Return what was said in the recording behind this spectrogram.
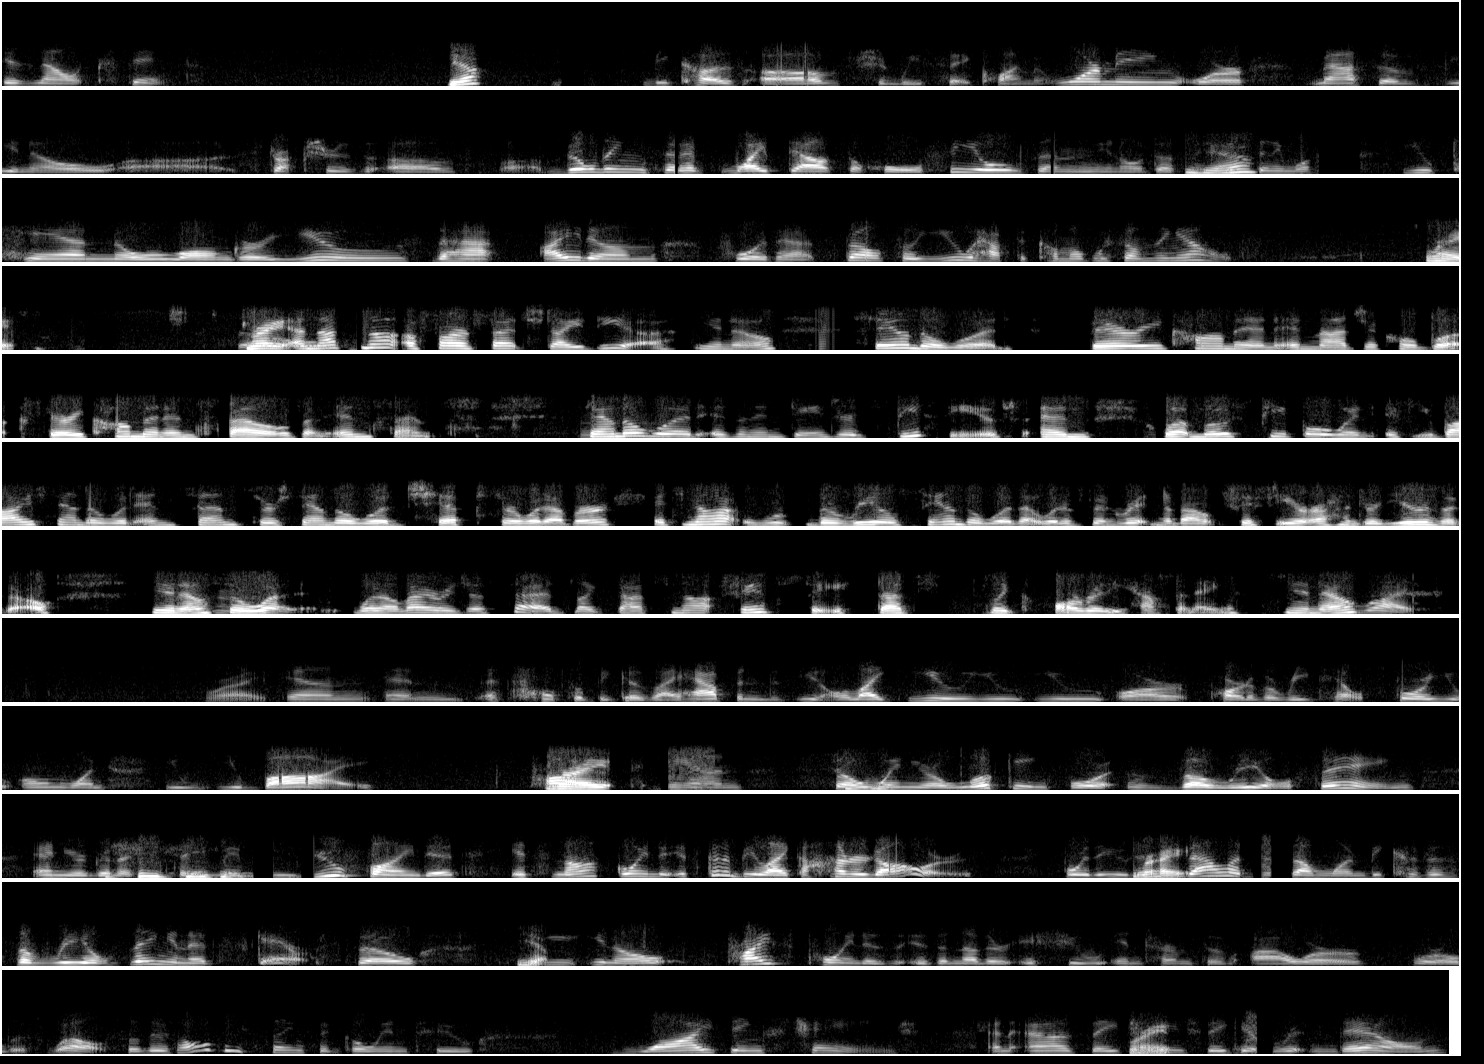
is now extinct? Yeah. because of, should we say, climate warming or massive, you know, uh, structures of uh, buildings that have wiped out the whole fields and you know it doesn't Yeah. exist anymore. You can no longer use that item for that spell, so you have to come up with something else. Right. So, Right, and that's not a far fetched idea, you know. Sandalwood, very common in magical books, very common in spells and incense. mhm. Sandalwood is an endangered species, and what most people, when if you buy sandalwood incense or sandalwood chips or whatever, it's not the real sandalwood that would have been written about 50 or 100 years ago. You know, so Mhm. what what Elvyra just said, like that's not fantasy. That's like already happening. You know. Right. right and and it's also because i happen to you know like you you you are part of a retail store you own one you you buy product right. and so mm-hmm. when you're looking for the real thing and you're going to say maybe you do find it it's not going to it's going to be like a hundred dollars for you to right. sell it to someone because it's the real thing and it's scarce so yep. you, you know price point is is another issue in terms of our world as well. So there's all these things that go into why things change, and as they change, right. they get written down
